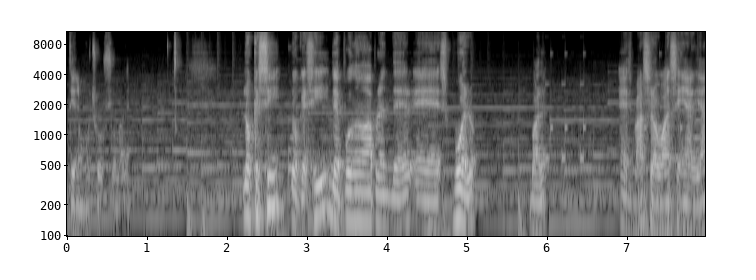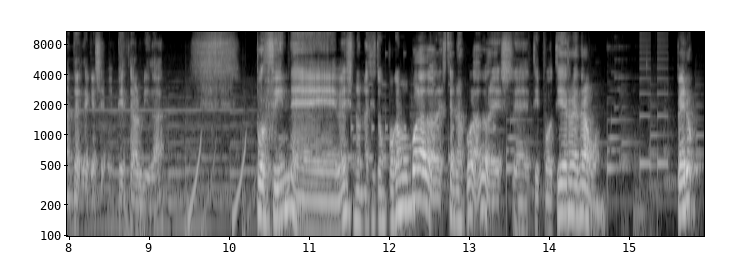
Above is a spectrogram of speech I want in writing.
tiene mucho uso, ¿vale? Lo que sí, lo que sí le puedo aprender es vuelo, ¿vale? Es más, se lo voy a enseñar ya antes de que se me empiece a olvidar. Por fin, eh, ¿veis? No necesito un Pokémon volador, este no es volador, es eh, tipo tierra de dragón. Pero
